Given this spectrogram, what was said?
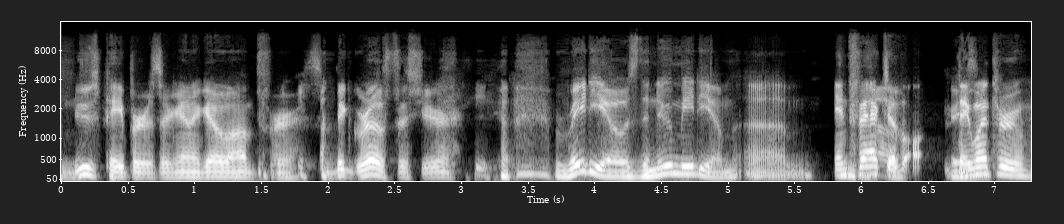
newspapers are going to go up for some big growth this year. Radio is the new medium. Um, In fact, Wow, of all- they went through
